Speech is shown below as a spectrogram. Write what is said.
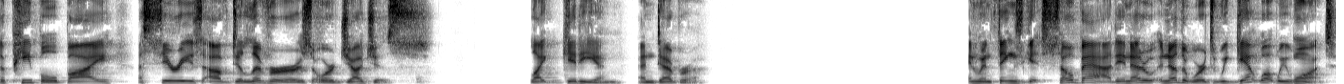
the people by a series of deliverers or judges, like Gideon and Deborah. And when things get so bad, in other, in other words, we get what we want.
